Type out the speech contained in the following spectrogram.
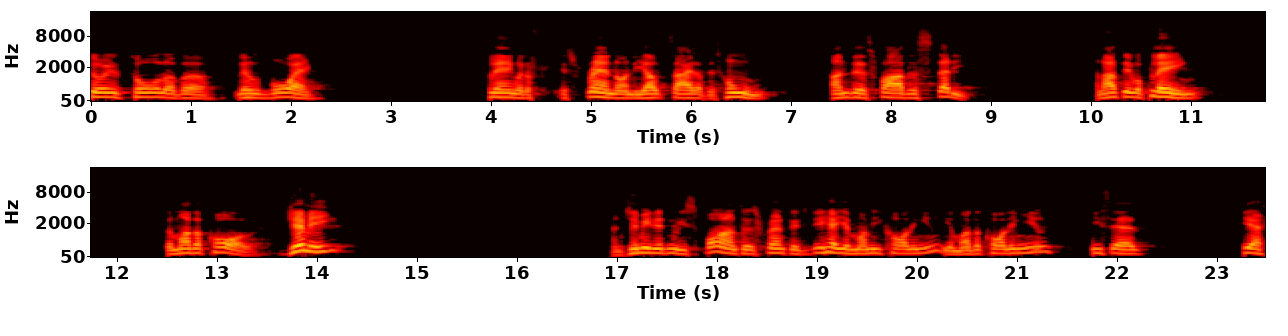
Story is told of a little boy playing with a, his friend on the outside of his home under his father's study. And as they were playing, the mother called, Jimmy. And Jimmy didn't respond, so his friend said, Did you hear your mommy calling you, your mother calling you? He says, Yes,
